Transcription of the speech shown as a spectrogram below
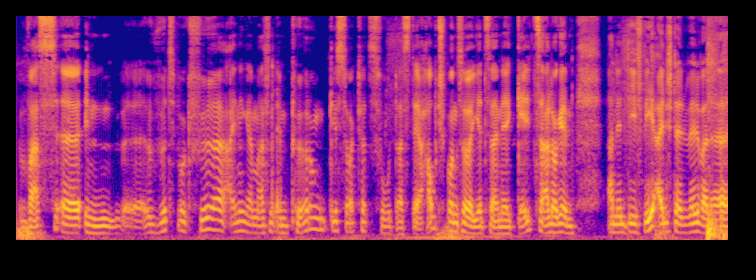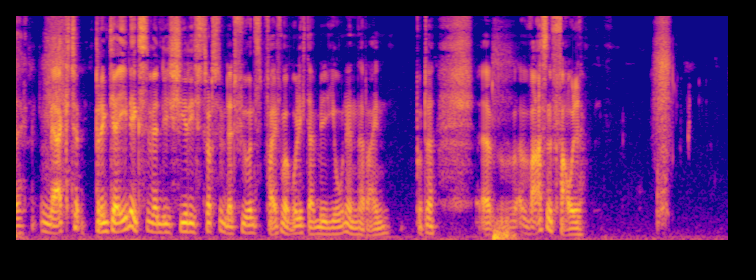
was äh, in äh, Würzburg für einigermaßen Empörung gesorgt hat, so dass der Hauptsponsor jetzt seine Geldzahlungen an den DFB einstellen will, weil er merkt, bringt ja eh nichts, wenn die Schiris trotzdem nicht für uns pfeifen, obwohl ich da Millionen reinbutter. Äh, War es ein Foul?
